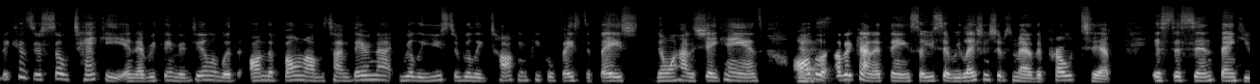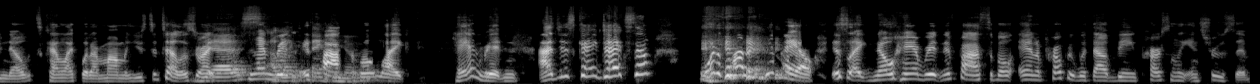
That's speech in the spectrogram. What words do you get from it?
because they're so techy and everything they're dealing with on the phone all the time they're not really used to really talking people face to face knowing how to shake hands all yes. the other kind of things. So you said relationships matter. The pro tip is to send thank you notes kind of like what our mama used to tell us right? Yes, handwritten like if possible like handwritten. I just can't text them what about an email? It's like no handwritten if possible and appropriate without being personally intrusive.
